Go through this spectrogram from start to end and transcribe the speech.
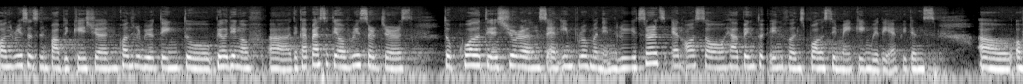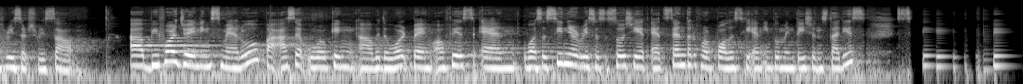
on research and publication, contributing to building of uh, the capacity of researchers to quality assurance and improvement in research, and also helping to influence policy making with the evidence uh, of research result. Uh, before joining SMERU, Pa Asep working uh, with the World Bank office and was a senior research associate at Center for Policy and Implementation Studies, CPIS,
